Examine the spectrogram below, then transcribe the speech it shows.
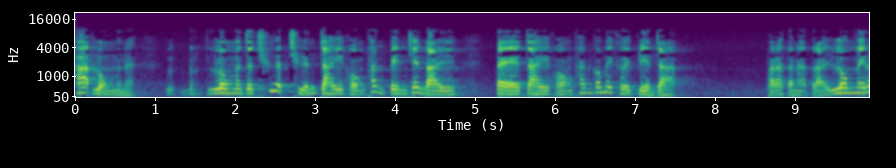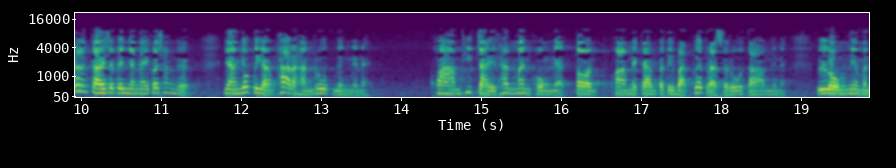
ธาตุลมนะ ลมมันจะเชื่อเฉือนใจของท่านเป็นเช่นใด แต่ใจของท่านก็ไม่เคยเปลี่ยนจากพระรัตนตรยัยลมในร่างกายจะเป็นยังไงก็ช่างเถอะ อย่างยกตัวอย่างพระอรหันต์รูปหนึ่งเนี่ยนะความที่ใจท่านมั่นคงเนี่ย ตอนความในการปฏิบัติเพื่อตรัสรู้ตามเนี่ยนะลมเนี่ยมัน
